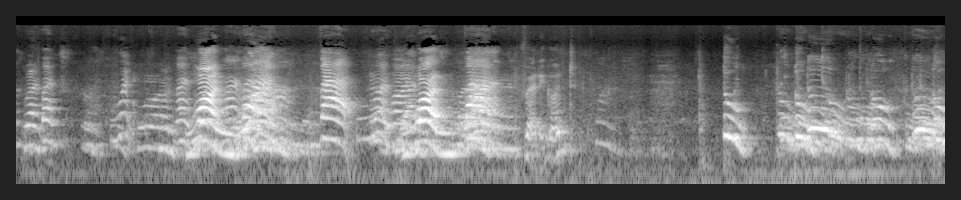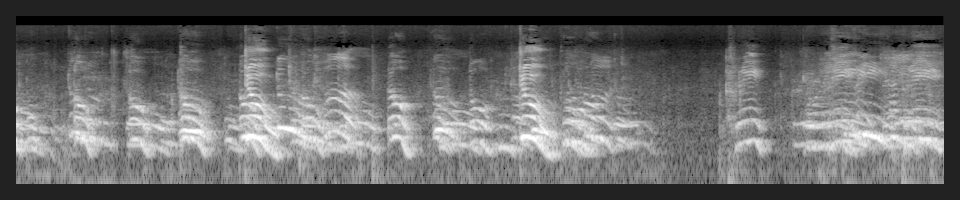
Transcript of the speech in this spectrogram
One. One. One. Very good. Two. Two. Two. Two. Two. Two. Two. Two. Three. Three. Three.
